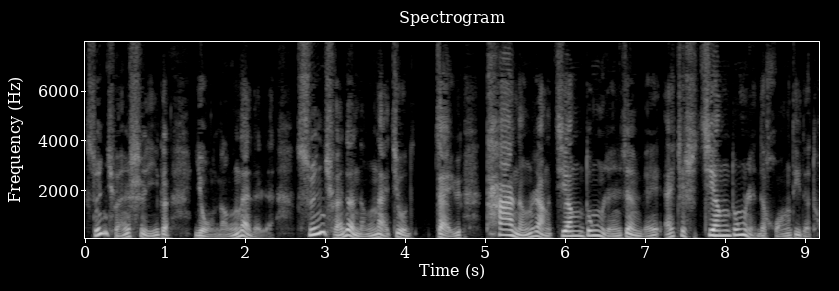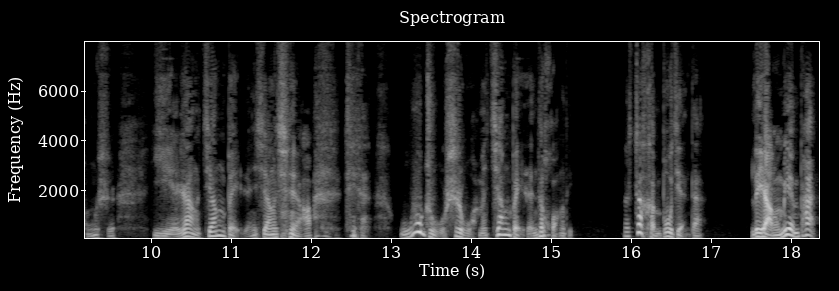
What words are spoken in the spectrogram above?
孙权是一个有能耐的人，孙权的能耐就在于他能让江东人认为，哎，这是江东人的皇帝的同时。也让江北人相信啊，这个吴主是我们江北人的皇帝，那这很不简单。两面派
